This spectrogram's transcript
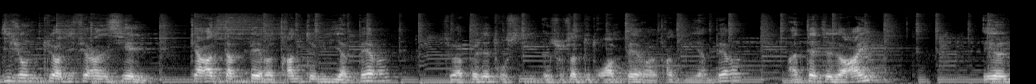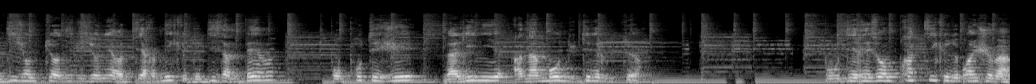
disjoncteur différentiel 40 A 30 mA, cela peut être aussi un 63 A 30 mA, en tête de rail, et un disjoncteur divisionnaire thermique de 10 A pour protéger la ligne en amont du télérupteur. Pour des raisons pratiques de branchement,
